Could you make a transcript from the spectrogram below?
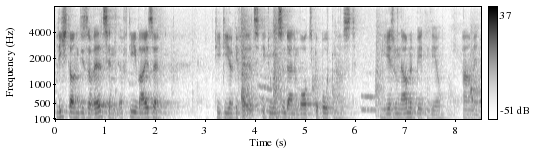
Lichter in dieser Welt sind, auf die Weise, die dir gefällt, die du uns in deinem Wort geboten hast. In Jesu Namen beten wir. Amen.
